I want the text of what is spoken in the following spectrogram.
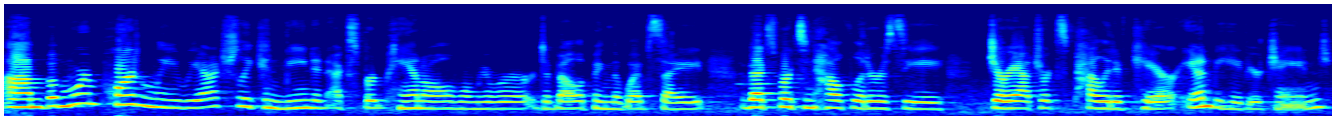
Um, but more importantly, we actually convened an expert panel when we were developing the website of experts in health literacy geriatrics, palliative care, and behavior change.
